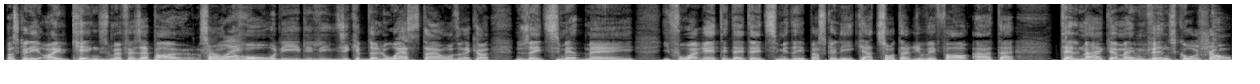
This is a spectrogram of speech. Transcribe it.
parce que les Oil Kings me faisaient peur. Ils sont Ah ouais? gros, les, les- les équipes de l'Ouest. hein. On dirait qu'on nous intimide, mais il faut arrêter d'être intimidé parce que les quatre sont arrivés fort en temps. Tellement que même Vince Cochon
